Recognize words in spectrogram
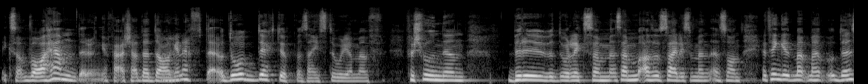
Liksom, vad händer ungefär så här, där dagen efter? Och då dök det upp en sån historia om en försvunnen brud och liksom, alltså så här, liksom en, en sån, jag tänker man, man, den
